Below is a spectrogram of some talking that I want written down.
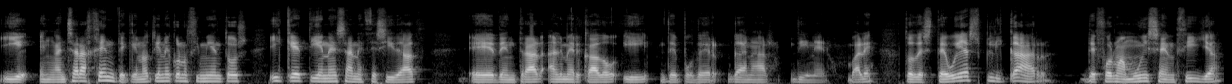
y enganchar a gente que no tiene conocimientos y que tiene esa necesidad eh, de entrar al mercado y de poder ganar dinero, ¿vale? Entonces te voy a explicar de forma muy sencilla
